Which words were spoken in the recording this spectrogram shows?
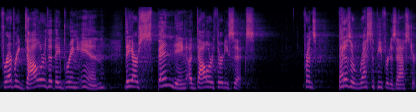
for every dollar that they bring in, they are spending a dollar 36. Friends, that is a recipe for disaster.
